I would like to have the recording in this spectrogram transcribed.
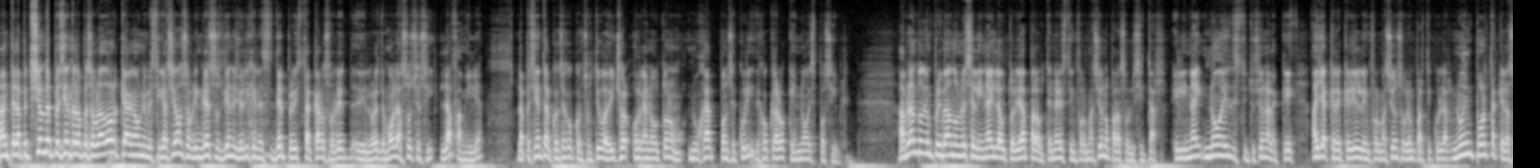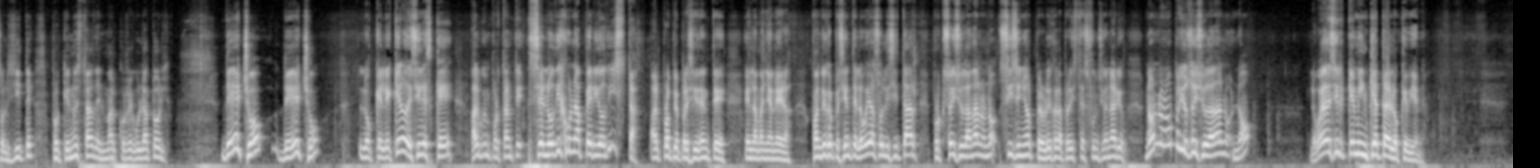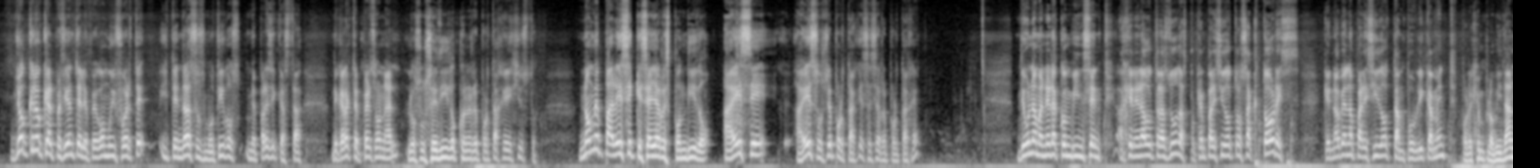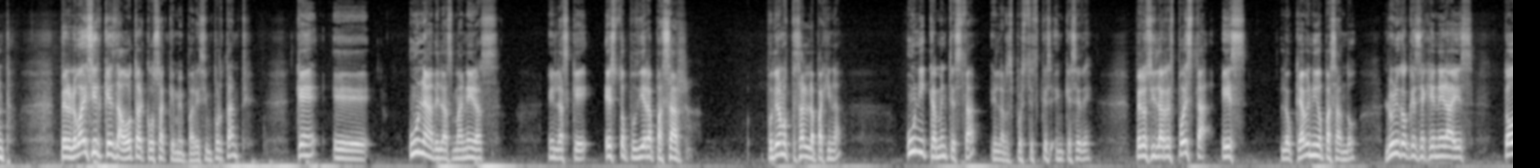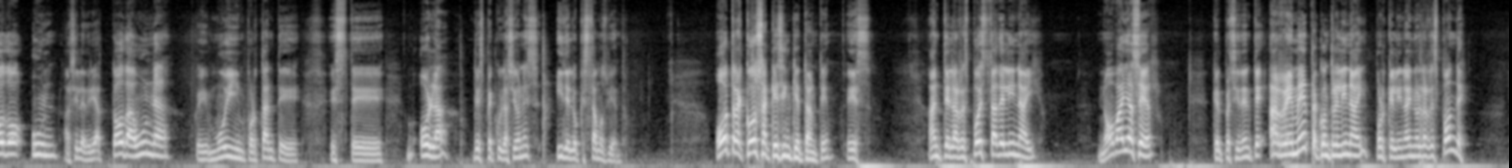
ante la petición del presidente López Obrador que haga una investigación sobre ingresos, bienes y orígenes del periodista Carlos Loret, eh, de Mola, socios y la familia, la presidenta del Consejo Consultivo de dicho órgano autónomo, Nujat Ponsecuri, dejó claro que no es posible. Hablando de un privado, no es el INAI la autoridad para obtener esta información o para solicitar. El INAI no es la institución a la que haya que requerir la información sobre un particular. No importa que la solicite porque no está del marco regulatorio. De hecho, de hecho, lo que le quiero decir es que algo importante, se lo dijo una periodista al propio presidente en la mañanera. Cuando dijo el presidente, le voy a solicitar porque soy ciudadano, no, sí señor, pero le dijo la periodista, es funcionario. No, no, no, pero yo soy ciudadano, no. Le voy a decir qué me inquieta de lo que viene. Yo creo que al presidente le pegó muy fuerte y tendrá sus motivos, me parece que hasta de carácter personal lo sucedido con el reportaje de Houston. No me parece que se haya respondido a, ese, a esos reportajes, a ese reportaje, de una manera convincente. Ha generado otras dudas porque han aparecido otros actores que no habían aparecido tan públicamente. Por ejemplo, Vidanta. Pero le voy a decir que es la otra cosa que me parece importante. Que eh, una de las maneras en las que esto pudiera pasar, pudiéramos pasar en la página, únicamente está en la respuesta en que se dé. Pero si la respuesta es lo que ha venido pasando, lo único que se genera es todo un, así le diría, toda una eh, muy importante este, ola de especulaciones y de lo que estamos viendo. Otra cosa que es inquietante es, ante la respuesta del INAI, no vaya a ser que el presidente arremeta contra el INAI porque el INAI no le responde.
